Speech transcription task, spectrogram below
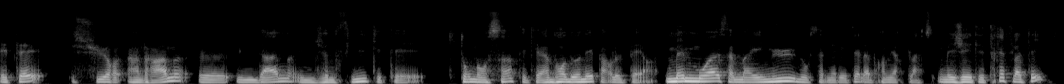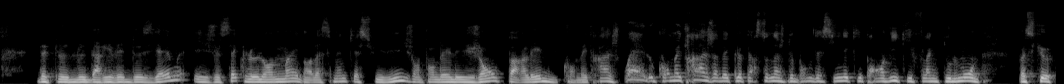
était sur un drame, une dame, une jeune fille qui était qui tombe enceinte et qui est abandonnée par le père. Même moi, ça m'a ému, donc ça méritait la première place. Mais j'ai été très flatté d'être d'arriver deuxième. Et je sais que le lendemain et dans la semaine qui a suivi, j'entendais les gens parler du court métrage. Ouais, le court métrage avec le personnage de bande dessinée qui prend vie, qui flingue tout le monde. Parce que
